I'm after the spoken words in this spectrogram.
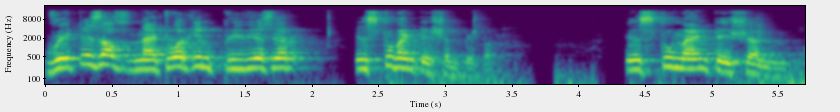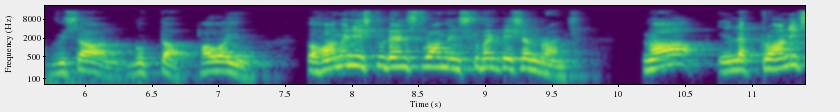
weightage of network in previous year instrumentation paper instrumentation. Vishal Gupta, how are you? So how many students from instrumentation branch? Now electronics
